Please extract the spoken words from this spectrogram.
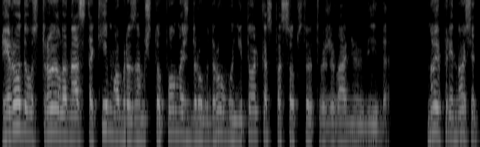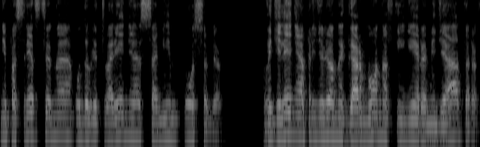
Природа устроила нас таким образом, что помощь друг другу не только способствует выживанию вида, но и приносит непосредственное удовлетворение самим особям. Выделение определенных гормонов и нейромедиаторов,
